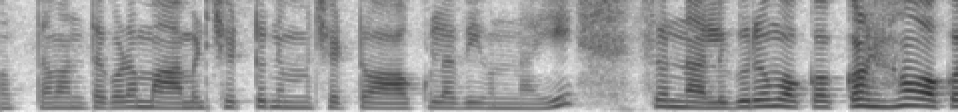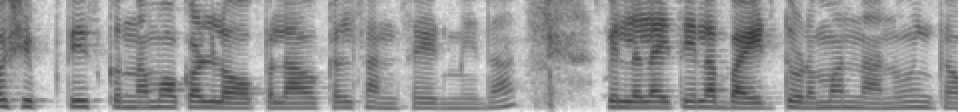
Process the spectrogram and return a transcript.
మొత్తం అంతా కూడా మామిడి చెట్టు నిమ్మ చెట్టు ఆకులు అవి ఉన్నాయి. సో నలుగురు ఒక్కొక్కళ్ళు ఒక్కో షిప్ తీసుకున్నాము ఒకళ్ళు లోపల ఒకళ్ళు సన్ సైడ్ మీద. పిల్లలైతే ఇలా బయట తుడమన్నాను. ఇంకా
